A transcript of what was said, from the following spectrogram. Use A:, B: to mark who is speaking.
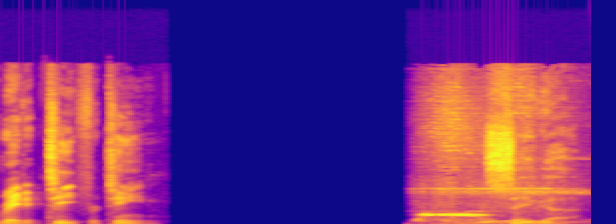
A: Rated T for teen.
B: Sega.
